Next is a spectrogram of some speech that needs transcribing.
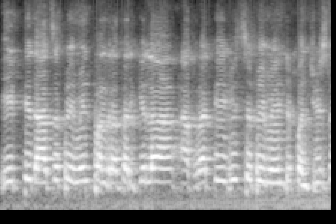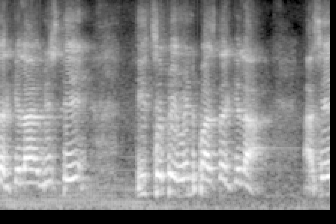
एक ते दहाचं पेमेंट पंधरा तारखेला अकरा ते वीसचं पेमेंट पंचवीस तारखेला वीस ते तीसचं पेमेंट पाच तारखेला. असे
